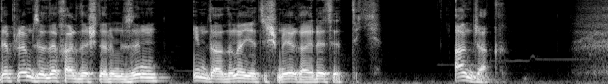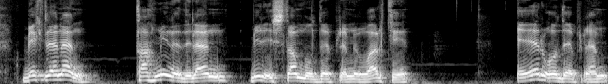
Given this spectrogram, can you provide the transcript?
depremzede kardeşlerimizin imdadına yetişmeye gayret ettik. Ancak beklenen, tahmin edilen bir İstanbul depremi var ki eğer o deprem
